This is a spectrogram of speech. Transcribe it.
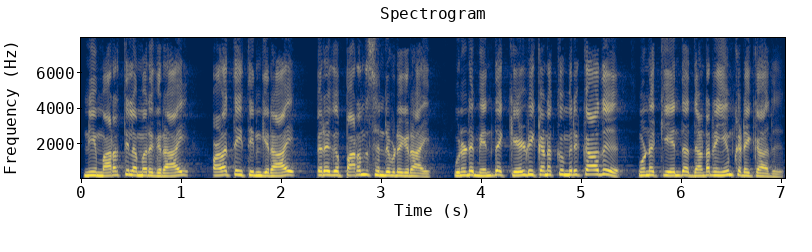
நீ மரத்தில் அமருகிறாய் பழத்தை தின்கிறாய் பிறகு பறந்து சென்று விடுகிறாய். உன்னிடம் எந்த கேள்வி கணக்கும் இருக்காது உனக்கு எந்த தண்டனையும் கிடைக்காது.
